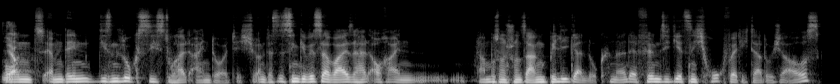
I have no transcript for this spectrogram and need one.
Ja. Und ähm, den, diesen Look siehst du halt eindeutig. Und das ist in gewisser Weise halt auch ein, da muss man schon sagen, billiger Look. Ne? Der Film sieht jetzt nicht hochwertig dadurch aus.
